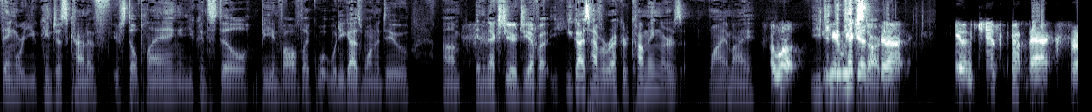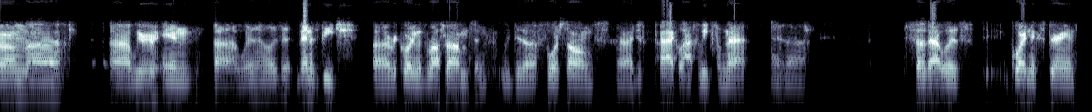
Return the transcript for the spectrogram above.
thing where you can just kind of you're still playing and you can still be involved? Like what, what do you guys want to do um, in the next year? Do you have a you guys have a record coming or is why am I? Well, you did the Kickstarter. Just, uh, yeah, we just got back from. Uh, we were in uh, where the hell is it? Venice Beach, uh, recording with Ross Robinson. We did uh, four songs. Uh, I just got back last week from that, and uh, so that was quite an experience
